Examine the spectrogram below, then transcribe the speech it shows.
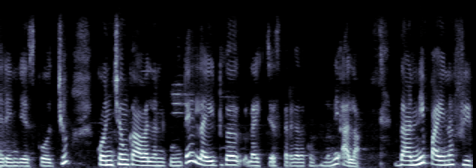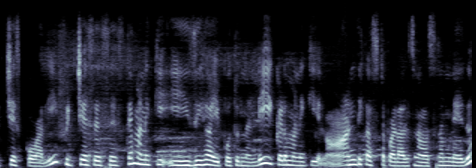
అరేంజ్ చేసుకోవచ్చు. కొంచెం కావాలనుకుంటే లైట్గా లైక్ చేస్తారు కదా కొంతమంది అలా. దాన్ని పైన ఫిట్ చేసుకోవాలి. ఫిట్ చేసేసేస్తే మనకి ఈజీగా అయిపోతుందండి. ఇక్కడ మనకి ఎలాంటి కష్టపడాల్సిన అవసరం లేదు.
